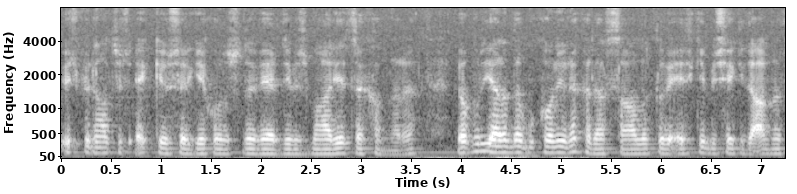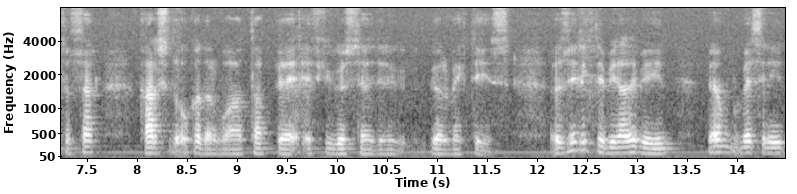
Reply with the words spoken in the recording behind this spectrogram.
3600 ek gösterge konusunda verdiğimiz maliyet rakamları ve bunun yanında bu konuyu ne kadar sağlıklı ve etkin bir şekilde anlatırsak karşıda o kadar muhatap ve etki gösterdiğini görmekteyiz. Özellikle Binali Bey'in ben bu meseleyi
